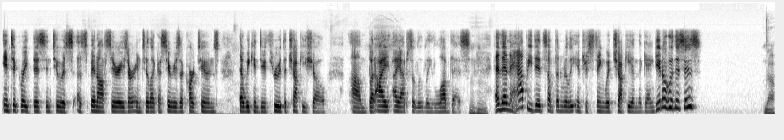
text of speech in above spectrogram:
integrate this into a spin-off series or into like a series of cartoons that we can do through the Chucky show. Um, but I, I absolutely love this. Mm-hmm. And then Happy did something really interesting with Chucky and the gang. Do you know who this is? No.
